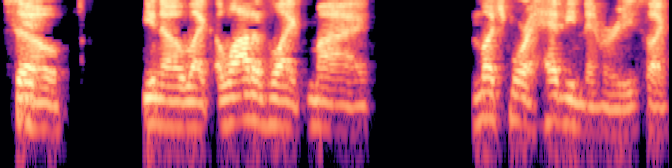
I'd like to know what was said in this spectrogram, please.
So, yeah. you know, like a lot of like my much more heavy memories, like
